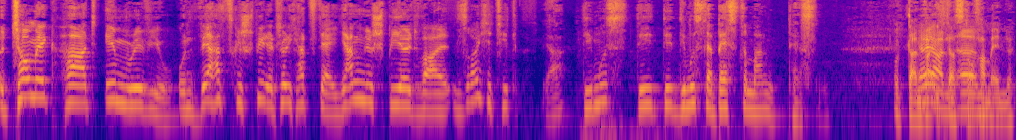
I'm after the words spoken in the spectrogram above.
Atomic Heart im Review. Und wer hat's gespielt? Natürlich hat's der Jan gespielt, weil solche Titel, ja, die muss, die, die, die muss der beste Mann testen. Und dann Ja, war ich das ähm, doch am Ende.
